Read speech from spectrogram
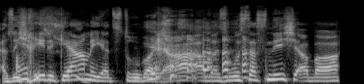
Also ich oh, rede gerne jetzt drüber, ja. ja. aber so ist das nicht, aber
